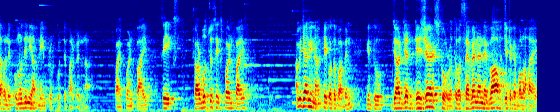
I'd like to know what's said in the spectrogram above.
তাহলে কোনোদিনই আপনি ইমপ্রুভ করতে পারবেন না। ফাইভ পয়েন্ট ফাইভ সিক্স সর্বোচ্চ সিক্স পয়েন্ট ফাইভ আমি জানি না কে কত পাবেন। কিন্তু যার যার ডেজার্ট স্কোর অথবা সেভেন অ্যান্ড এভাভ যেটাকে বলা হয়,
